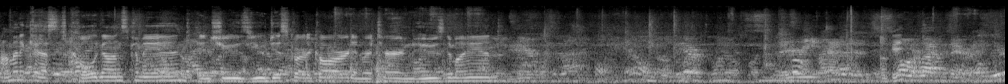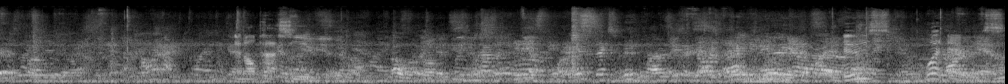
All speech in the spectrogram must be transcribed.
I'm gonna cast Kolaghan's Command and choose you discard a card and return Ooze to my hand. Okay. And I'll pass to you. Ooze? What ooze?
